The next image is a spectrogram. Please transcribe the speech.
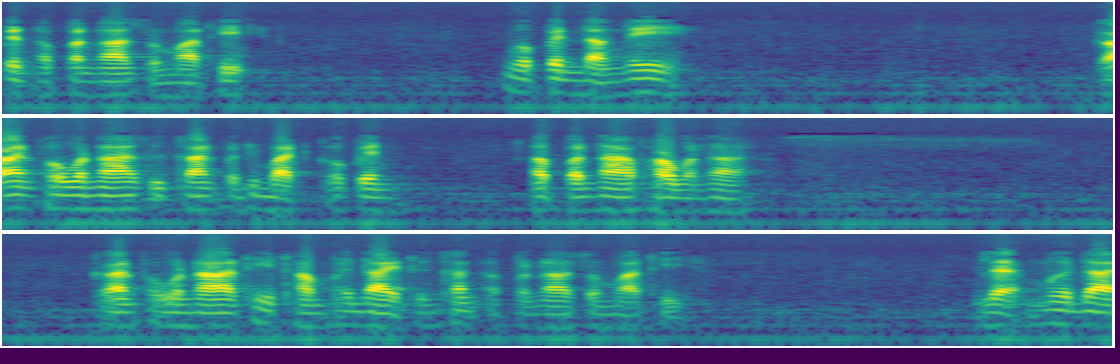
เป็นอัปปนาสมาธิ เมื่อเป็นดังนี้ การภาวนาคือการปฏิบัติก็เป็นอัปปนาภาวนา การภาวนาที่ทำให้ได้ถึงขั้นอัปปนาสมาธิ และเมื่อได้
